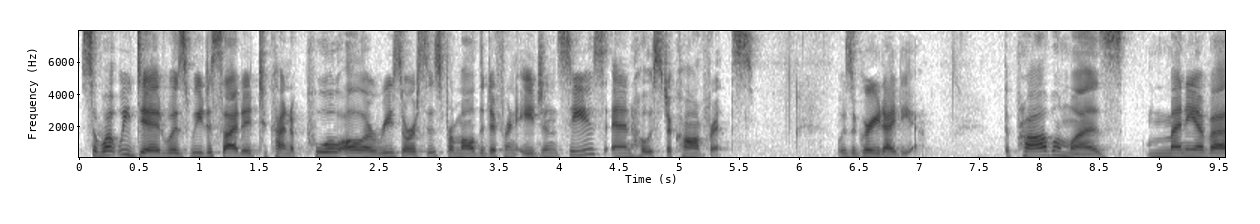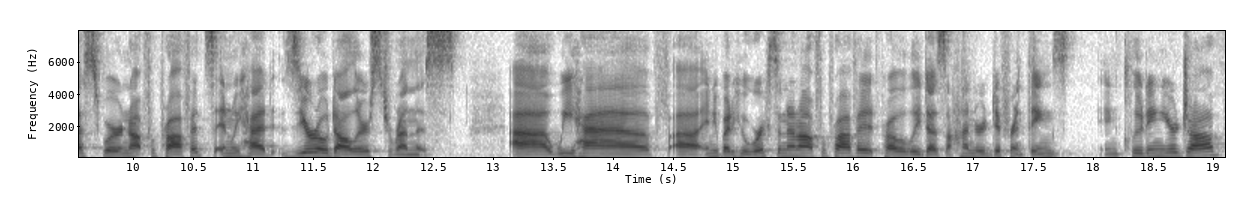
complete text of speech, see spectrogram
So what we did was we decided to kind of pool all our resources from all the different agencies and host a conference. It was a great idea. The problem was many of us were not-for-profits and we had zero dollars to run this. Uh, we have uh, anybody who works in a not-for-profit probably does a hundred different things including your job.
